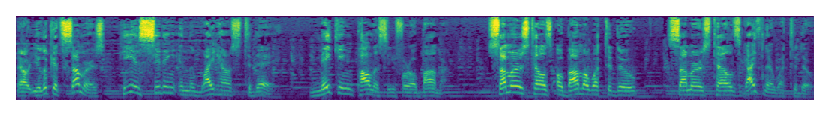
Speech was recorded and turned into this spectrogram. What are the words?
Now, you look at Summers, he is sitting in the White House today making policy for Obama. Summers tells Obama what to do. Summers tells Geithner what to do.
